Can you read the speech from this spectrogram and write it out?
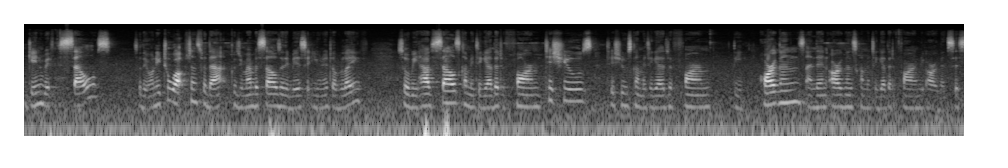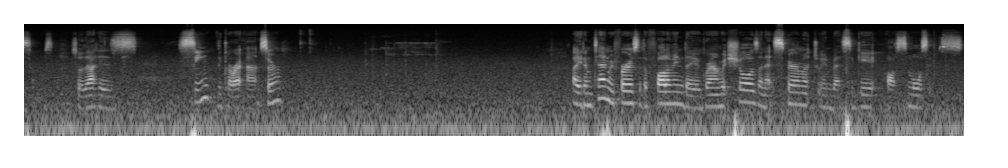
begin with cells. So there are only two options for that because you remember cells are the basic unit of life. So we have cells coming together to form tissues, tissues coming together to form organs, and then organs coming together to form the organ systems. So that is C, the correct answer. Item 10 refers to the following diagram which shows an experiment to investigate osmosis.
